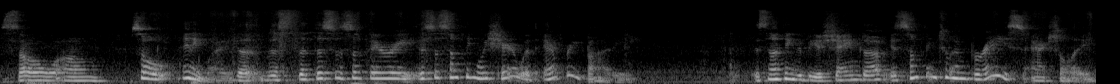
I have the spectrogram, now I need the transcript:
so, um, so anyway, the, this that this is a very this is something we share with everybody. It's nothing to be ashamed of. It's something to embrace, actually,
